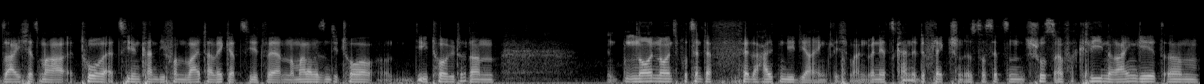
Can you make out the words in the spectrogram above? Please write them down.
sage ich jetzt mal, Tore erzielen kann, die von weiter weg erzielt werden. Normalerweise sind die, Tor, die Torhüter dann 99% der Fälle halten die die eigentlich. Ich meine, wenn jetzt keine Deflection ist, dass jetzt ein Schuss einfach clean reingeht, ähm,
